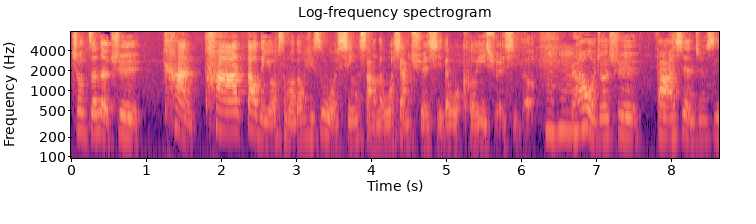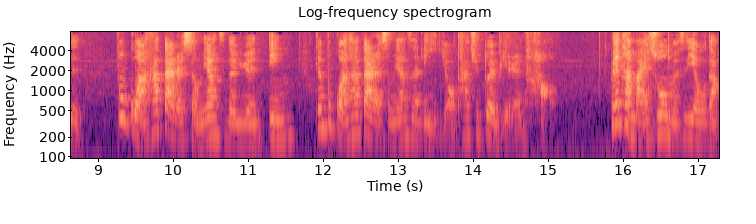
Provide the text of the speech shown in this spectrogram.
就真的去。看他到底有什么东西是我欣赏的，我想学习的，我可以学习的。嗯。然后我就去发现，就是不管他带了什么样子的原因，跟不管他带了什么样子的理由，他去对别人好。因为坦白说，我们是业务单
